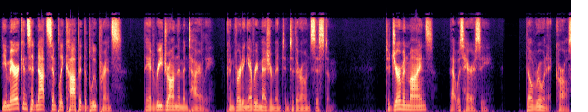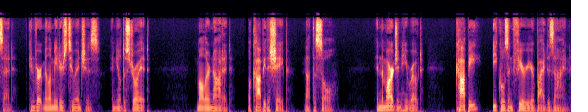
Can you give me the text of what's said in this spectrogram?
The Americans had not simply copied the blueprints, they had redrawn them entirely, converting every measurement into their own system. To German minds, that was heresy. They'll ruin it, Carl said. Convert millimeters two inches, and you'll destroy it. Muller nodded. They'll copy the shape, not the soul. In the margin, he wrote, Copy equals inferior by design.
